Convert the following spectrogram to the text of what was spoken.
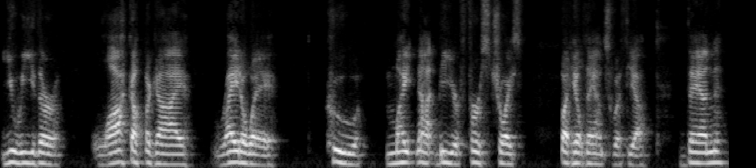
you either lock up a guy right away who might not be your first choice, but he'll dance with you. Then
